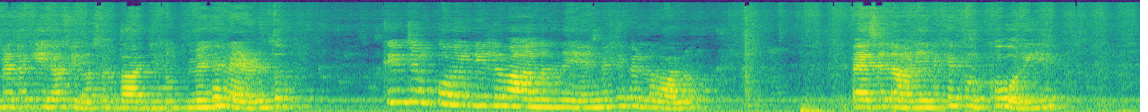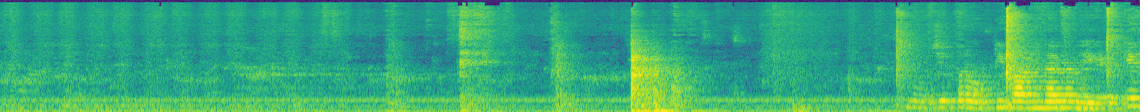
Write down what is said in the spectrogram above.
ਮੈਂ ਤਾਂ ਕਿਹਾ ਸੀਗਾ ਸਰਦਾਰ ਜੀ ਨੂੰ, ਮੈਂ ਕਿਹਾ ਰਹਿਣ ਦੋ। ਕਿ ਚਲ ਕੋਈ ਨਹੀਂ ਲਵਾ ਲੈਂਦੇ ਆ, ਮੈਂ ਕਿਹਾ ਫਿਰ ਲਵਾ ਲਓ। ਪੈਸੇ ਲਾਣੇ ਮੈਂ ਕਿਹਾ ਫੁਰਕ ਹੋ ਰਹੀ ਹੈ। ਲਓ ਪਰੌਂਠੀ ਪਾਣੀ ਦਾ ਨਵੇੜ ਕੇ,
